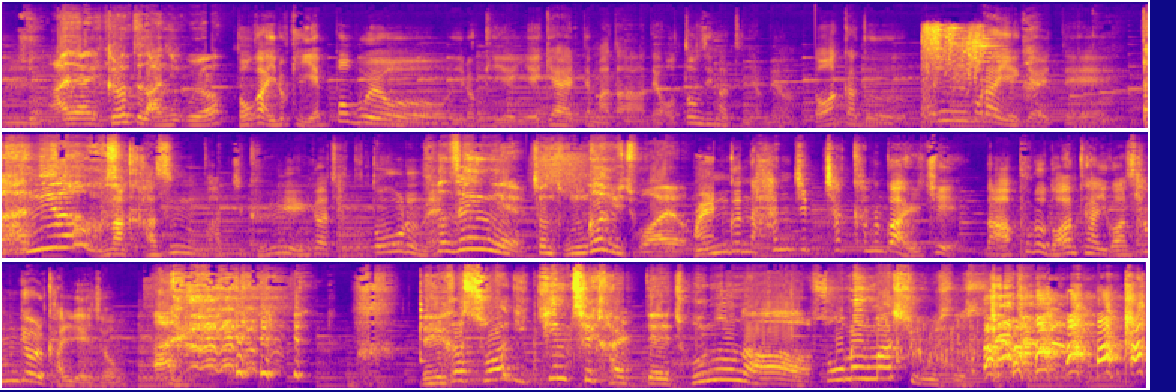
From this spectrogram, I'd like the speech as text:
음. 주- 아니, 아니, 그런 뜻 아니고요. 너가 이렇게 예뻐 보여 이렇게 얘기할 때마다 내가 어떤 생각 드냐면 너 아까 그 홍보라 얘기할 때 아니라고. 누나 가슴 봤지 그 얘기가 자꾸 떠오르네. 선생님, 전 동갑이 좋아요. 은근 한 집 착하는 거 알지? 나 앞으로 너한테 이거 한 3개월 갈 예정. 내가 수학이 김치 갈 때 저 누나 소맥 마시고 있었어.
